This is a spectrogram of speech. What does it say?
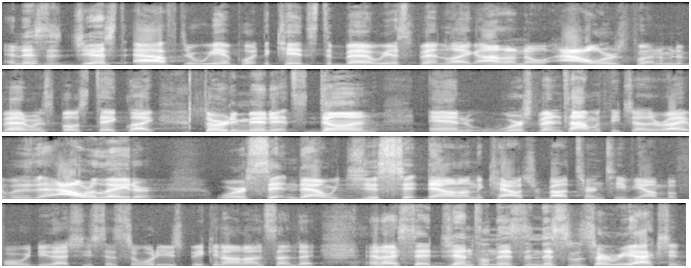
And this is just after we had put the kids to bed. We had spent like, I don't know, hours putting them to bed. When it's supposed to take like 30 minutes, done. And we're spending time with each other, right? It was an hour later. We're sitting down. We just sit down on the couch. We're about to turn TV on. Before we do that, she says, So what are you speaking on on Sunday? And I said, Gentleness. And this was her reaction.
